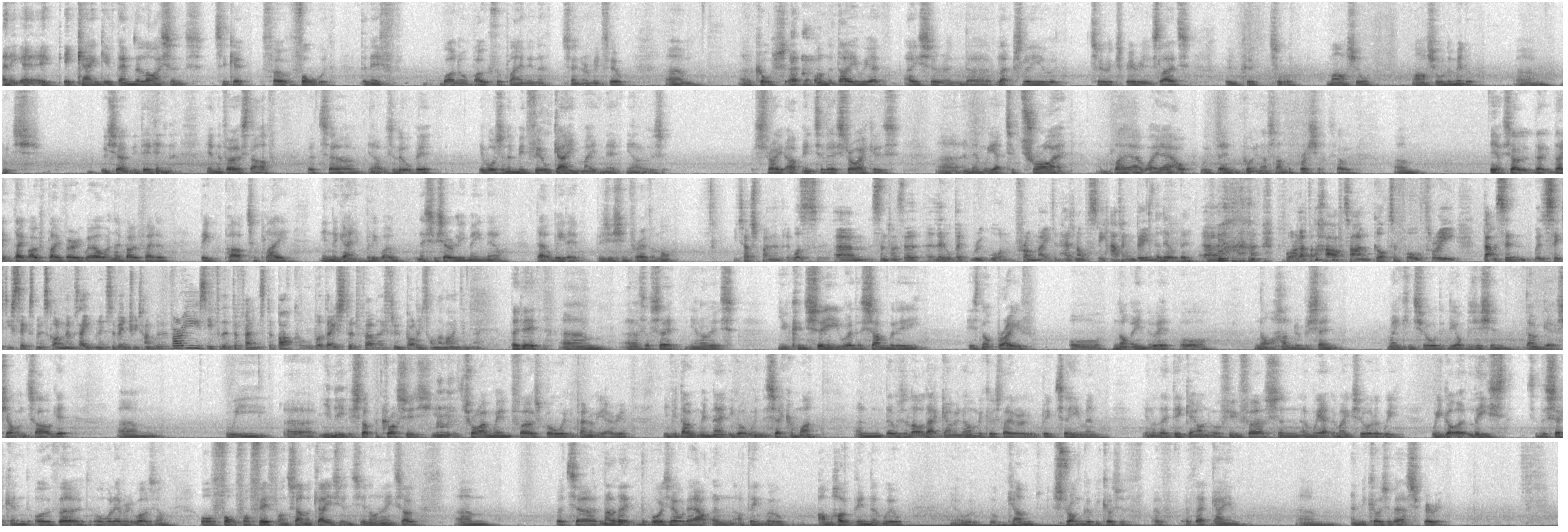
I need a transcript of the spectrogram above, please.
and it, it it can give them the license to get further forward than if one or both are playing in the centre of midfield. Um, and of course, on the day we had Asa and uh, Lapsley, who were two experienced lads, who could sort of marshal marshal the middle, um, which we certainly did in the, in the first half. But uh, you know, it was a little bit. It wasn't a midfield game, made in it. You know, it was straight up into their strikers, uh, and then we had to try and play our way out with them putting us under pressure. So, um, yeah, so they, they, they both played very well and they both had a big part to play in the game, but it won't necessarily mean they'll that'll be their position forevermore. You touched upon that it was um, sometimes a, a little bit route one from Maidenhead, and obviously having been. A little bit. uh, falling up at half time, got to 4 3. That was in with 66 minutes gone, and there was eight minutes of injury time. It was very easy for the defence to buckle, but they stood firm and they threw bodies on the line, didn't they? They did, um, and as I said, you know, it's you can see whether somebody is not brave or not into it or not hundred percent making sure that the opposition don't get a shot on target. Um, we uh, you need to stop the crosses. You need to try and win first ball in the penalty area. If you don't win that, you have got to win the second one. And there was a lot of that going on because they were a big team and you know they did get onto a few firsts and, and we had to make sure that we, we got at least to the second or the third or whatever it was um, or fourth or fifth on some occasions you know what I mean so um, but uh, no they, the boys held out and I think we'll I'm hoping that we'll you know we'll, we'll become stronger because of, of, of that game um, and because of our spirit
